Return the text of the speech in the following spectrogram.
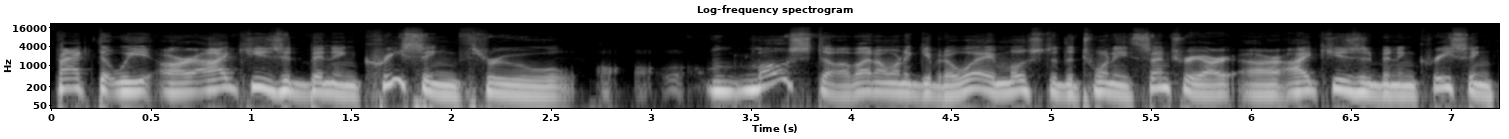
fact that we our IQs had been increasing through most of. I don't want to give it away. Most of the 20th century, our, our IQs had been increasing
